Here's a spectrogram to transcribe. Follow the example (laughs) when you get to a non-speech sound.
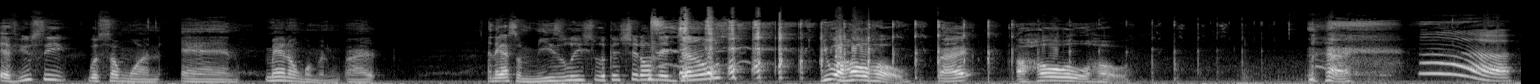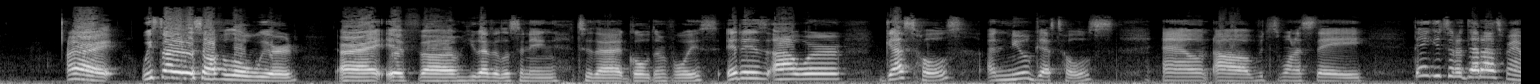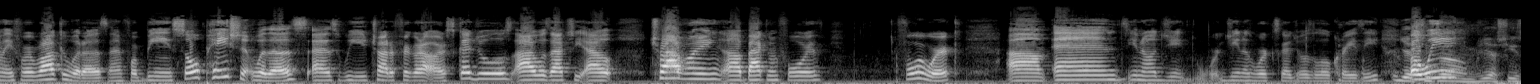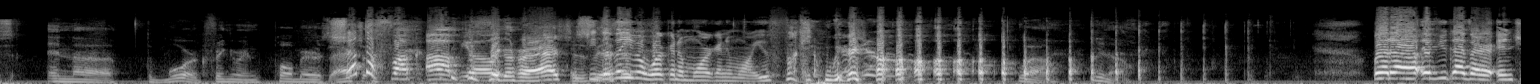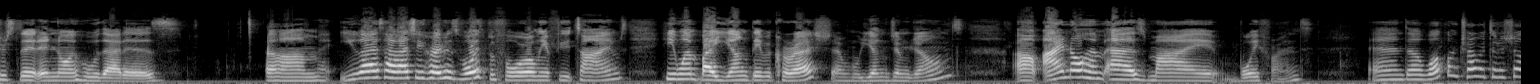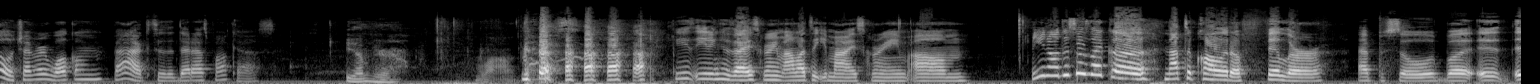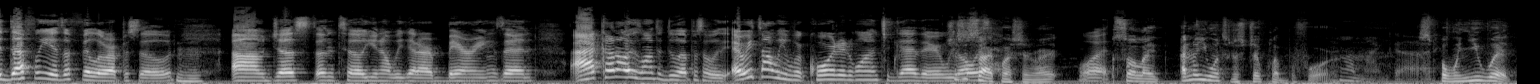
if you see with someone and man or woman, right, and they got some measly looking shit on their genitals, (laughs) you a ho ho, right? A whole ho. (laughs) Alright. Ah. All right, we started this off a little weird. All right, if uh, you guys are listening to that golden voice, it is our guest host, a new guest host, and uh, we just want to say thank you to the Deadass family for rocking with us and for being so patient with us as we try to figure out our schedules. I was actually out traveling uh, back and forth for work. Um, and you know, Gina's work schedule is a little crazy, Yeah, but she's, we um, yeah, she's in uh, the morgue fingering Paul Bearer's ashes. shut ashes. the fuck up, (laughs) yo. fingering her ashes. She yeah. doesn't even work in a morgue anymore. You fucking (laughs) weirdo. Well, you know. but uh, if you guys are interested in knowing who that is, um, you guys have actually heard his voice before, only a few times. He went by Young David Koresh and Young Jim Jones. Um, I know him as my boyfriend. And uh, welcome Trevor to the show. Trevor, welcome back to the Deadass Podcast. Yeah, I'm here. Wow. (laughs) He's eating his ice cream. I'm about to eat my ice cream. Um, you know, this is like a not to call it a filler episode, but it it definitely is a filler episode. Um, just until you know we get our bearings, and I kind of always wanted to do an episode with you. Every time we recorded one together, we Just a side question, right? what? So, like, I know you went to the strip club before, Oh my god! but when you went,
